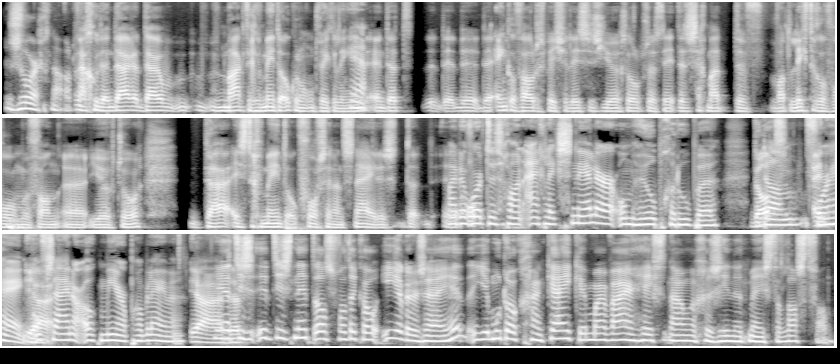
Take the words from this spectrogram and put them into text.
zorg nodig? Nou goed, en daar, daar maakt de gemeente ook een ontwikkeling in. En dat de, de, de enkelvoudige specialisten, jeugdzorg, dat is zeg maar de wat lichtere vormen van uh, jeugdzorg daar is de gemeente ook voor aan het snijden. Dus dat, eh, maar er wordt dus gewoon eigenlijk sneller om hulp geroepen dan voorheen. of zijn er ook meer problemen? Ja, het, is, het is net als wat ik al eerder zei. Hè? Je moet ook gaan kijken, maar waar heeft nou een gezin het meeste last van?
